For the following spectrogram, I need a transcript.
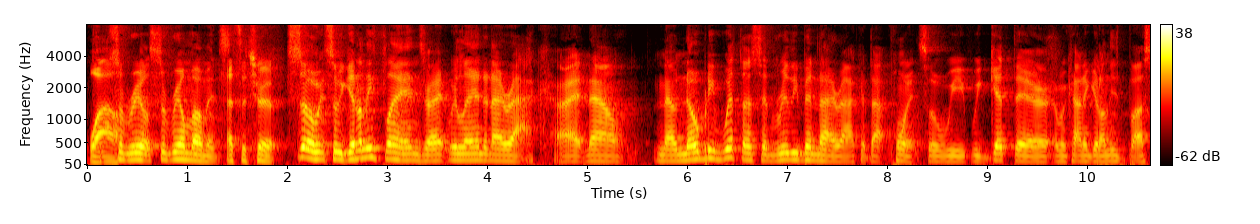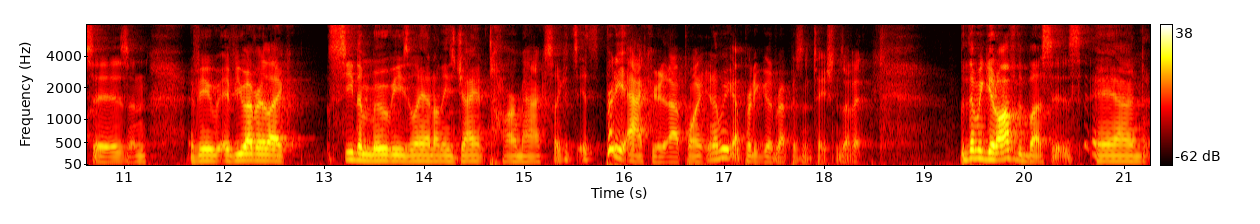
Wow. surreal, surreal moments. That's a trip. So so we get on these planes, right? We land in Iraq. All right. Now now nobody with us had really been to Iraq at that point. So we we get there and we kind of get on these buses and if you if you ever like see the movies land on these giant tarmacs, like it's it's pretty accurate at that point. You know, we got pretty good representations of it. But then we get off the buses and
